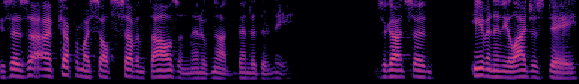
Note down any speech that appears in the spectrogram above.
He says, I've kept for myself 7,000 men who've not bended their knee. So God said, even in Elijah's day,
